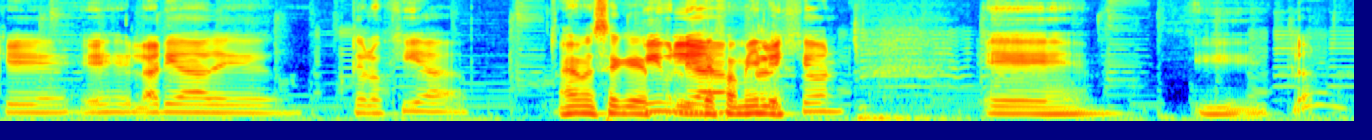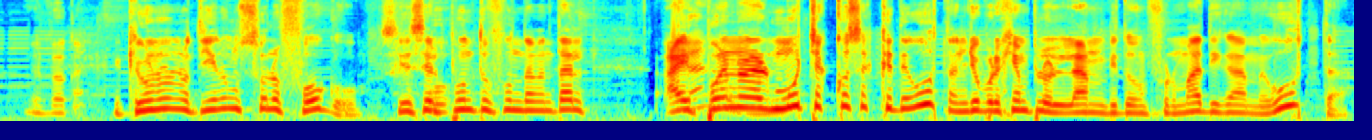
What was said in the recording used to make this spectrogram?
que es el área de teología, A mí pensé que Biblia, de familia. religión. Eh, y claro, es bacán. Es que uno no tiene un solo foco, si es el O- punto fundamental. Hay, Claro. pueden haber muchas cosas que te gustan. Yo, por ejemplo, el ámbito de informática me gusta.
